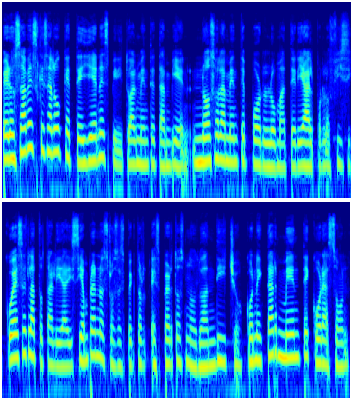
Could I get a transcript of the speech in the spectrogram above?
pero sabes que es algo que te llena espiritualmente también, no solamente por lo material, por lo físico, esa es la totalidad y siempre nuestros expertos nos lo han dicho, conectar mente, corazón,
